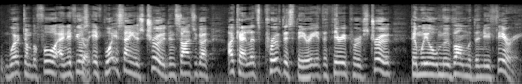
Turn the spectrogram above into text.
worked on before? And if you're Sure. if what you're saying is true, then science will go, okay, let's prove this theory. If the theory proves true, then we all move on with the new theory.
